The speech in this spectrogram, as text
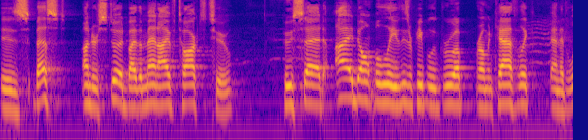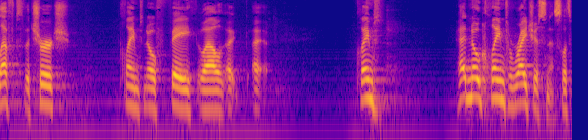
is best understood by the men I've talked to who said, I don't believe, these are people who grew up Roman Catholic and had left the church, claimed no faith, well, I, I, claimed, had no claim to righteousness, let's,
